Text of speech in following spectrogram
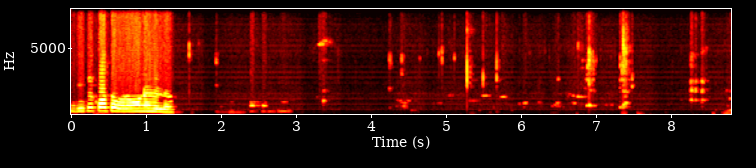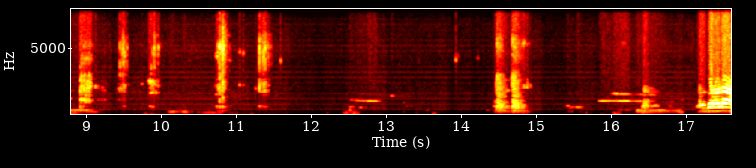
দেখে কত বড় মনে হলো। দাঁড়া।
